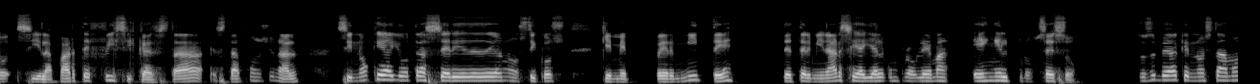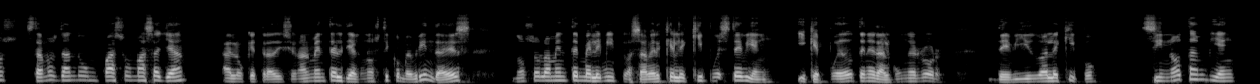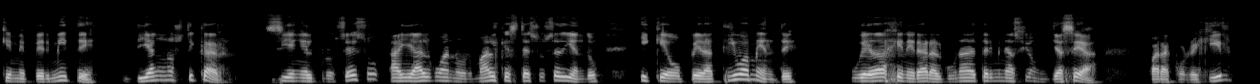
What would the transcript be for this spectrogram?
la parte física está, está funcional, sino que hay otra serie de diagnósticos que me permite determinar si hay algún problema en el proceso. Entonces vea que no estamos, estamos dando un paso más allá a lo que tradicionalmente el diagnóstico me brinda. Es no solamente me limito a saber que el equipo esté bien y que puedo tener algún error debido al equipo, sino también que me permite diagnosticar si en el proceso hay algo anormal que esté sucediendo y que operativamente pueda generar alguna determinación, ya sea para corregir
